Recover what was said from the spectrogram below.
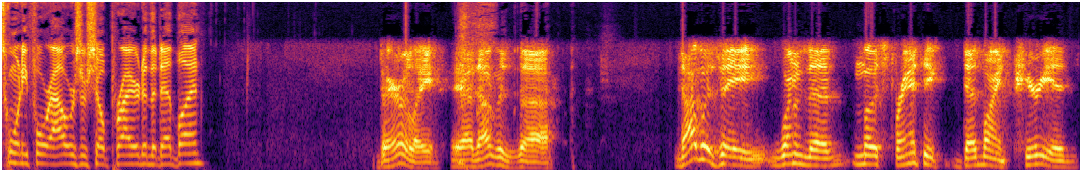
24 hours or so prior to the deadline? Barely. Yeah, that was uh that was a one of the most frantic deadline periods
